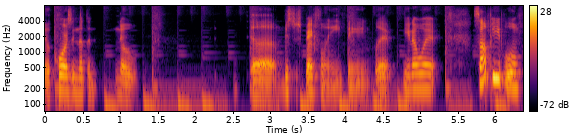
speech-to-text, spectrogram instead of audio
of course, nothing, you know, uh, disrespectful or anything. But you know what? Some people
